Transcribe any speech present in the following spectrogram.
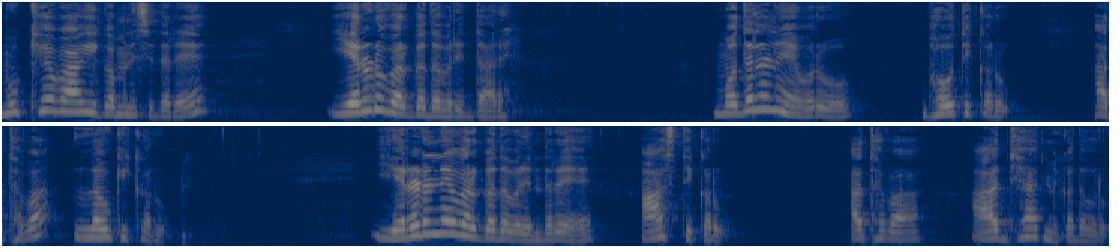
ಮುಖ್ಯವಾಗಿ ಗಮನಿಸಿದರೆ ಎರಡು ವರ್ಗದವರಿದ್ದಾರೆ. ಮೊದಲನೆಯವರು ಭೌತಿಕರು ಅಥವಾ ಲೌಕಿಕರು. ಎರಡನೇ ವರ್ಗದವರೆಂದರೆ ಆಸ್ತಿಕರು ಅಥವಾ ಆಧ್ಯಾತ್ಮಿಕದವರು.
